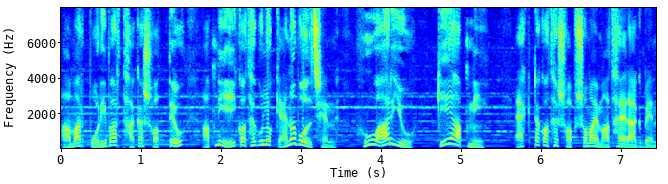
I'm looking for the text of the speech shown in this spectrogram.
আমার পরিবার থাকা সত্ত্বেও আপনি এই কথাগুলো কেন বলছেন? হু আর ইউ কে আপনি? একটা কথা সবসময় মাথায় রাখবেন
